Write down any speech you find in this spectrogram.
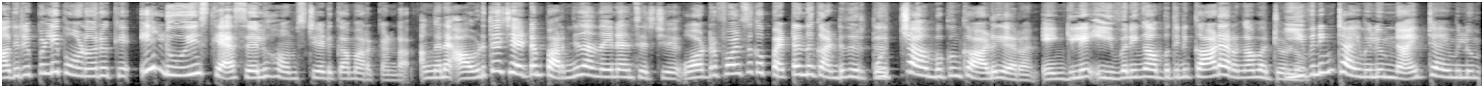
ആതിരപ്പള്ളി പോണവരൊക്കെ ഈ ലൂയിസ് കാസേൽ ഹോം സ്റ്റേ എടുക്കാൻ മറക്കണ്ട. അങ്ങനെ അവിടുത്തെ ചേട്ടൻ പറഞ്ഞു തന്നതിനനുസരിച്ച് വാട്ടർഫോൾസ് ഒക്കെ പെട്ടെന്ന് കണ്ടു തീർത്ത് ഉച്ചയാകുമ്പോഴേക്കും കാട് കയറാൻ. എങ്കിലേ ഈവനിങ് ആകുമ്പോഴത്തേന് കാട് ഇറങ്ങാൻ പറ്റുള്ളൂ. ഈവനിങ് ടൈമിലും നൈറ്റ് ടൈമിലും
